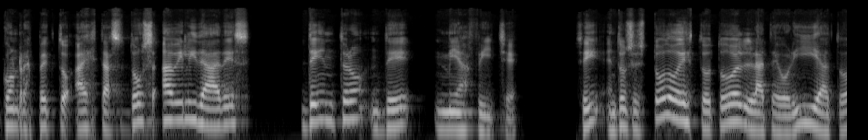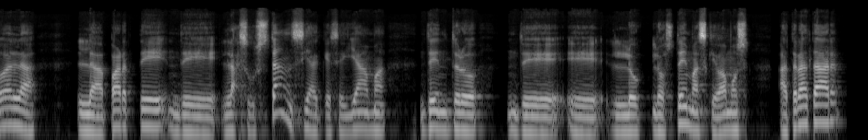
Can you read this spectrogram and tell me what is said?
con respecto a estas dos habilidades dentro de mi afiche. ¿Sí? Entonces, todo esto, toda la teoría, toda la, la parte de la sustancia que se llama dentro de eh, los temas que vamos a tratar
